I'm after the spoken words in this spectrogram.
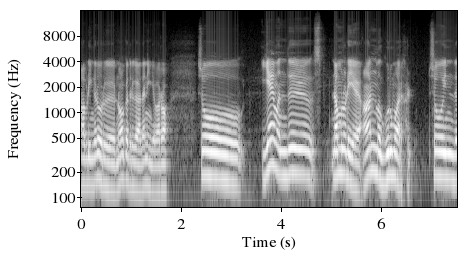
அப்படிங்கிற ஒரு நோக்கத்திற்காக தான் நீங்கள் வரோம் ஸோ ஏன் வந்து நம்மளுடைய ஆன்ம குருமார்கள் ஸோ இந்த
